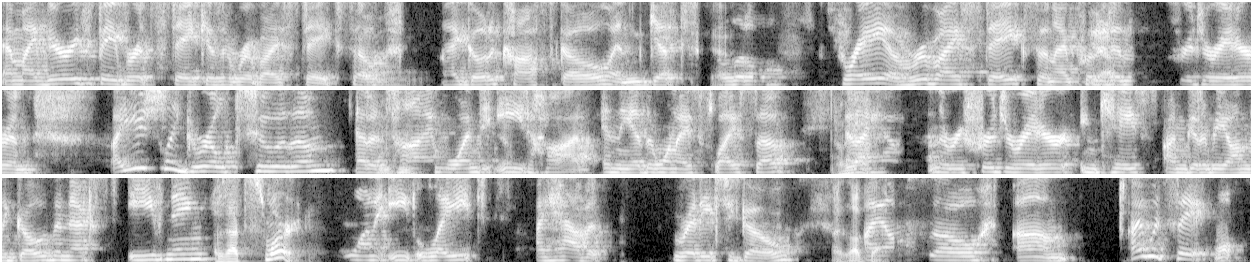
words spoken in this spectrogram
and my very favorite steak is a ribeye steak so i go to costco and get yeah. a little tray of ribeye steaks and i put yeah. it in the refrigerator and I usually grill two of them at a mm-hmm. time, one to yeah. eat hot and the other one I slice up. Oh, and I have in the refrigerator in case I'm going to be on the go the next evening. Oh, that's smart. Want to eat late? I have it ready to go. I love that. I also, um, I would say, well,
